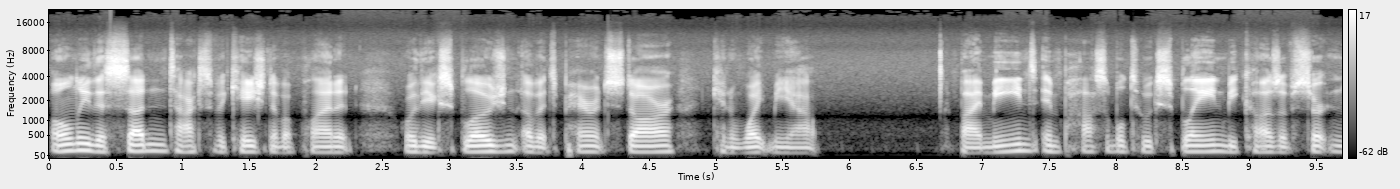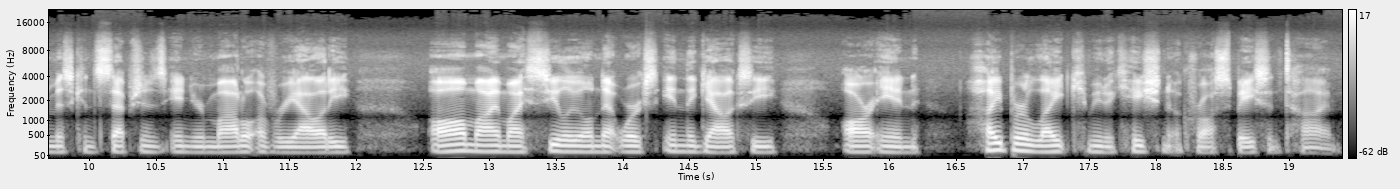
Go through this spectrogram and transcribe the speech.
Only the sudden toxification of a planet or the explosion of its parent star can wipe me out. By means impossible to explain because of certain misconceptions in your model of reality, all my mycelial networks in the galaxy are in hyperlight communication across space and time.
